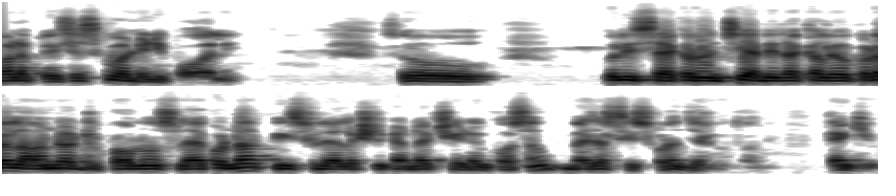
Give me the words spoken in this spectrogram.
వాళ్ళ ప్లేసెస్కి వాళ్ళు వెళ్ళిపోవాలి. సో పోలీస్ శాఖ నుంచి అన్ని రకాలుగా కూడా లా అండ్ ఆర్డర్ ప్రాబ్లమ్స్ లేకుండా పీస్ఫుల్ ఎలక్షన్ కండక్ట్ చేయడం కోసం మెజర్స్ తీసుకోవడం జరుగుతుంది. థ్యాంక్ యూ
